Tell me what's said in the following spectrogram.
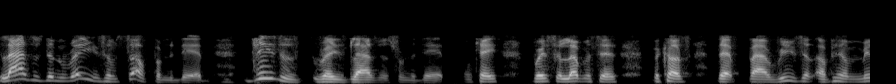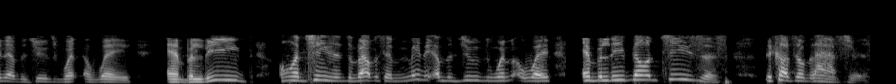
Lazarus didn't raise himself from the dead. Jesus raised Lazarus from the dead. Okay? Verse 11 says, because that by reason of him, many of the Jews went away and believed on Jesus. The Bible said many of the Jews went away and believed on Jesus because of Lazarus.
